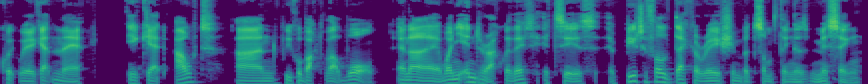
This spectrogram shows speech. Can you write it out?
quick way of getting there. You get out and we go back to that wall. And uh, when you interact with it, it says a beautiful decoration, but something is missing.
